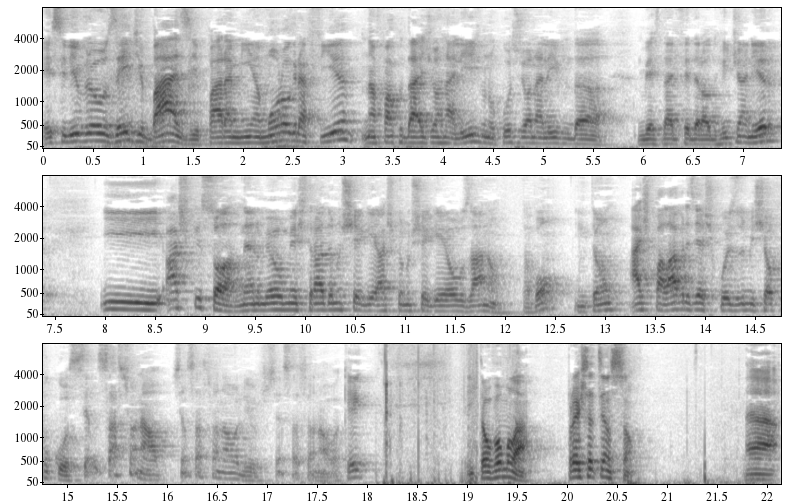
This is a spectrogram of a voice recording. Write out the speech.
Esse livro eu usei de base para a minha monografia na Faculdade de Jornalismo, no curso de jornalismo da Universidade Federal do Rio de Janeiro. E acho que só, né? No meu mestrado eu não cheguei, acho que eu não cheguei a usar não, tá bom? Então, As Palavras e as Coisas do Michel Foucault. Sensacional, sensacional o livro, sensacional, ok? Então vamos lá, presta atenção. Ah,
